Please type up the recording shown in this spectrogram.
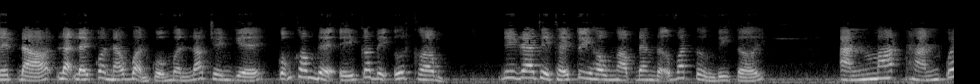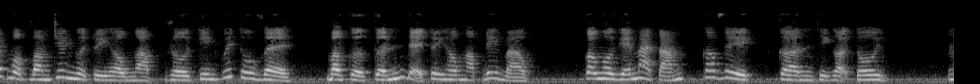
tiếp đó lại lấy quần áo bẩn của mình lót trên ghế, cũng không để ý có bị ướt không. Đi ra thì thấy tùy hồng ngọc đang đỡ vách tường đi tới. Ánh mắt hắn quét một vòng trên người tùy hồng ngọc rồi kiên quyết thu về, mở cửa kính để tùy hồng ngọc đi vào. Cậu ngồi ghế mà tắm, có việc cần thì gọi tôi. Ừ.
